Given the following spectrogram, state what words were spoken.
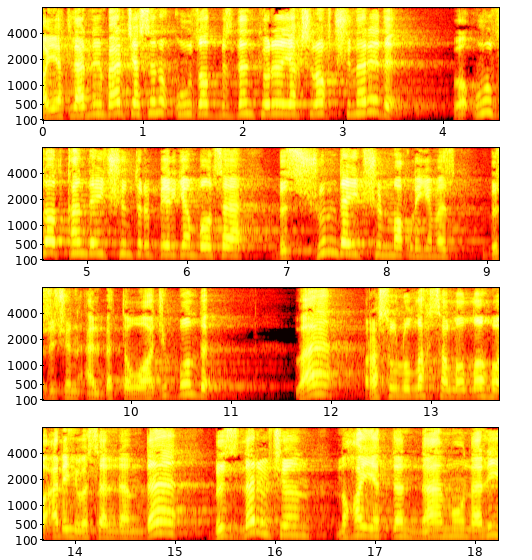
Oyatlarning barchasini u zot bizdan ko'ra yaxshiroq tushunar edi va u zot qanday tushuntirib bergan bo'lsa biz shunday tushunmoqligimiz biz uchun albatta vojib bo'ldi va rasululloh sollallohu alayhi vasallamda bizlar uchun nihoyatda namunali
